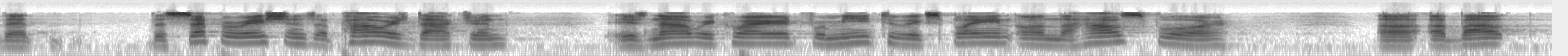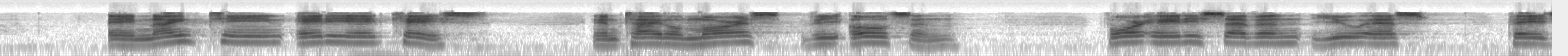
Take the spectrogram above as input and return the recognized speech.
that the separations of powers doctrine is now required for me to explain on the House floor uh, about a 1988 case entitled Morris v. Olson, 487 U.S. page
